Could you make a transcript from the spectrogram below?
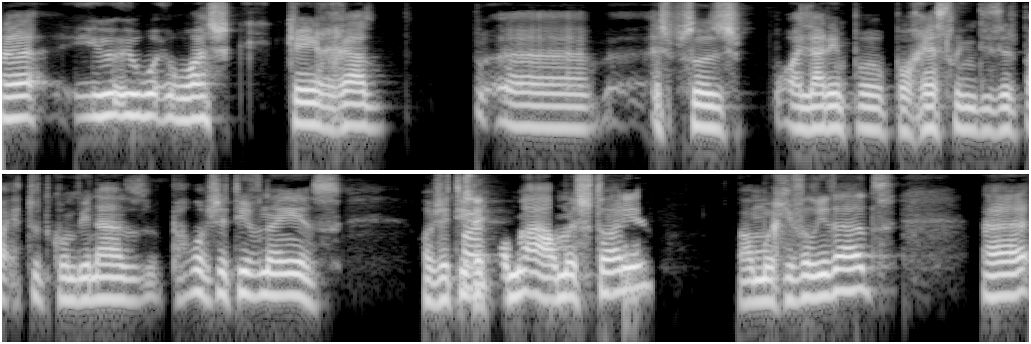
uh, eu, eu, acho que é errado uh, as pessoas olharem para, para, o wrestling e dizer pá, é tudo combinado. Pá, o objetivo não é esse. O objetivo é que há uma história, há uma rivalidade Uh,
